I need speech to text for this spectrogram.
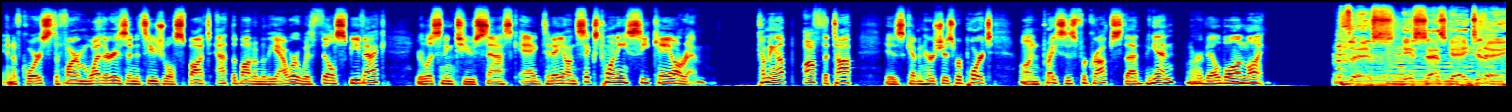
And of course, the farm weather is in its usual spot at the bottom of the hour with Phil Spivak. You're listening to Sask Ag today on 620 CKRM. Coming up off the top is Kevin Hursh's report on prices for crops that, again, are available online. This is Sask Ag Today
